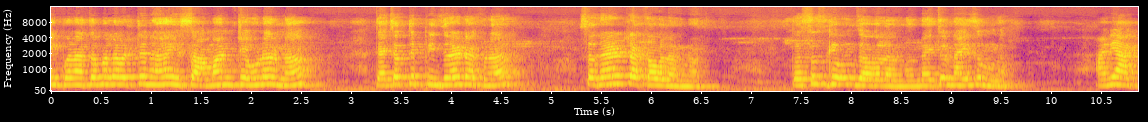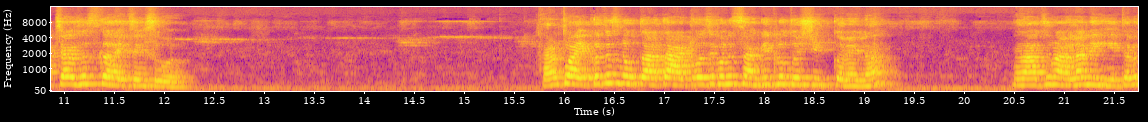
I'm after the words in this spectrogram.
हो पण आता मला वाटतं ना हे सामान ठेवणार ना त्याच्यात ते पिंजरा टाकणार सगळ्यांना टाकावं लागणार. तसंच घेऊन जावं लागणार नाहीतर नाही जमणार. आणि आजच्या आजच करायचं आहे सगळं. कारण तो ऐकतच नव्हता. आता आठ वाजेपर्यंत सांगितलं होतं शिफ्ट करायला. मग अजून आला नाही आहे त्याला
